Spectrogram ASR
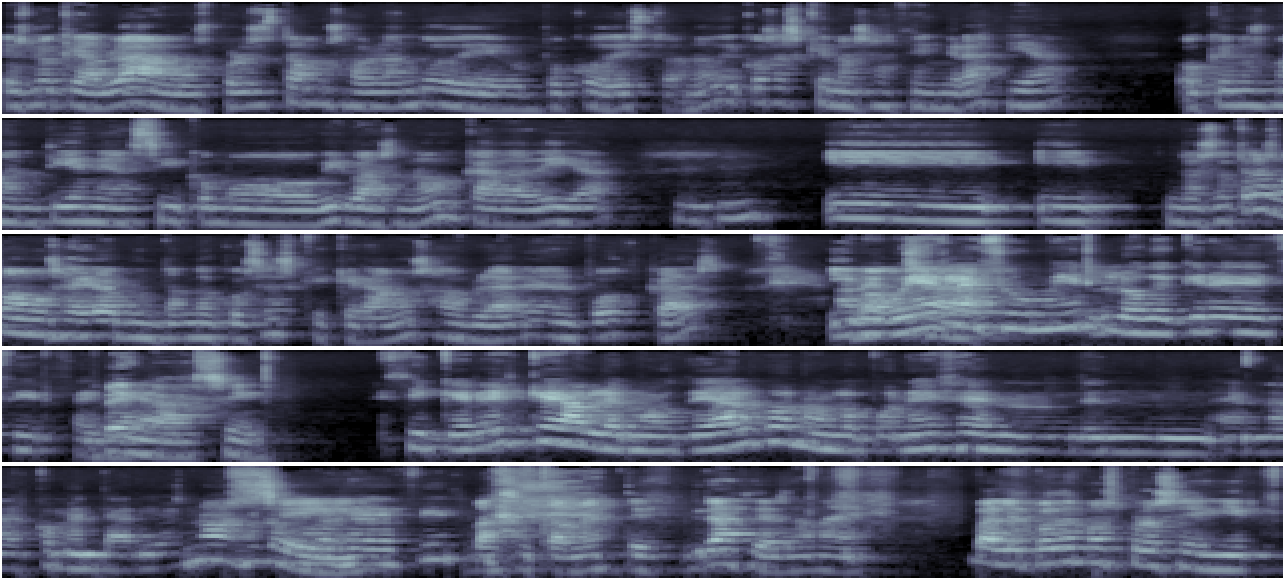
es lo que hablábamos, por eso estamos hablando de un poco de esto, ¿no? De cosas que nos hacen gracia o qué nos mantiene así como vivas, ¿no? Cada día. Y, y, nosotras vamos a ir apuntando cosas que queramos hablar en el podcast. Y a ver, voy a, resumir lo que quiere decir Venga, sí. Si queréis que hablemos de algo, nos lo ponéis en, en, los comentarios, ¿no? sí, lo que decir? básicamente. Gracias, Danae. Vale, podemos proseguir.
